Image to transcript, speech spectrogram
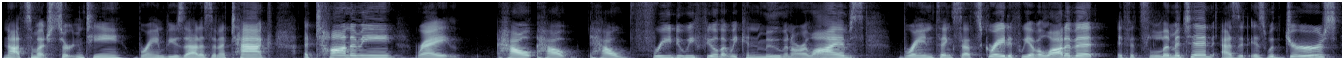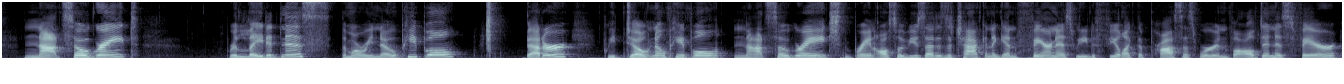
not so much certainty. Brain views that as an attack. Autonomy right? How how how free do we feel that we can move in our lives? Brain thinks that's great if we have a lot of it. If it's limited as it is with jurors not so great. Relatedness the more we know people better. If we don't know people not so great. The brain also views that as attack. And again fairness. We need to feel like the process we're involved in is fair.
